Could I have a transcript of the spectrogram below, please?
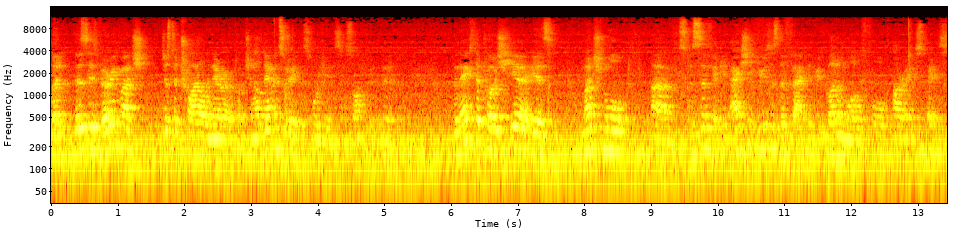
But this is very much just a trial and error approach. And I'll demonstrate this for you in some software in a minute. The next approach here is much more um, specific. It actually uses the fact that we've got a model for our X space.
